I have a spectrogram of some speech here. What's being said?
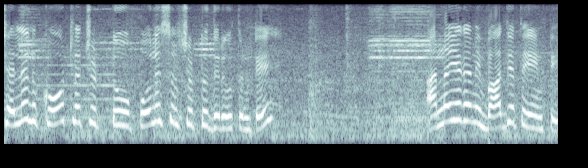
చెల్లెలు కోట్ల చుట్టూ పోలీసుల చుట్టూ తిరుగుతుంటే అన్నయ్యగా నీ బాధ్యత ఏంటి?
